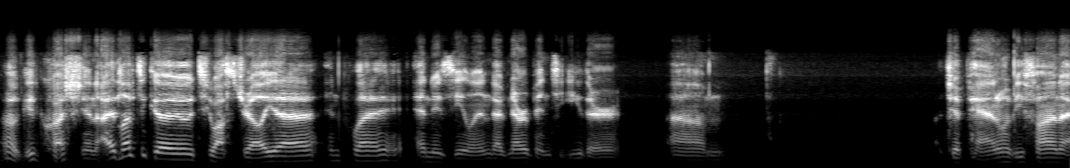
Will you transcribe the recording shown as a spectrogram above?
Oh, good question. I'd love to go to Australia and play, and New Zealand. I've never been to either. Um, Japan would be fun. I,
